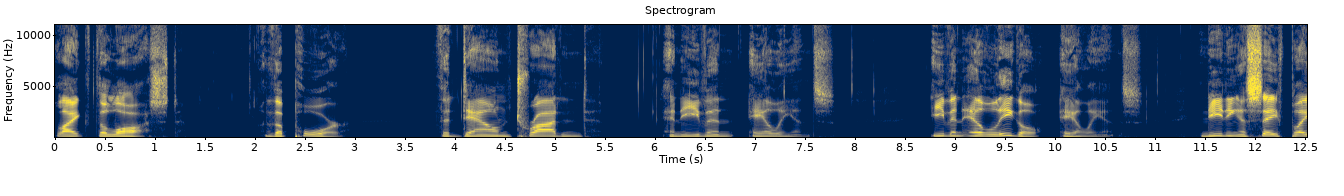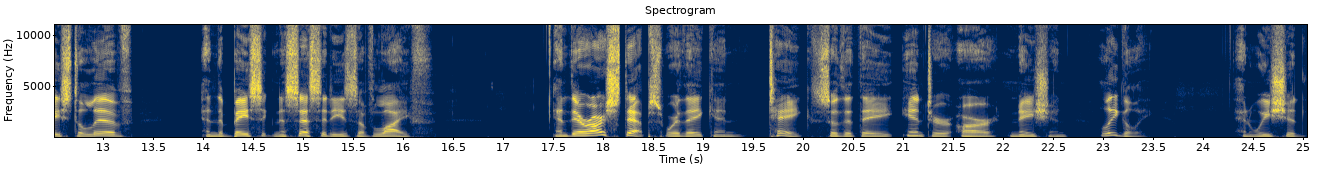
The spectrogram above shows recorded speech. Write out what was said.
like the lost, the poor, the downtrodden, and even aliens, even illegal aliens, needing a safe place to live and the basic necessities of life. And there are steps where they can take so that they enter our nation legally. And we should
